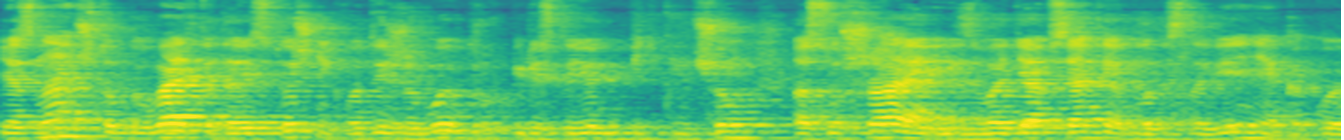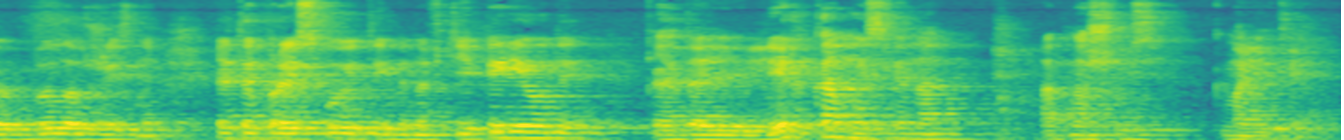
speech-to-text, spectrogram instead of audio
Я знаю, что бывает, когда источник воды живой вдруг перестает бить ключом, осушая и изводя всякое благословение, какое было в жизни. Это происходит именно в те периоды, когда я легкомысленно отношусь к молитве.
